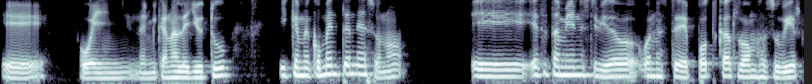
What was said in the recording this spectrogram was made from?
eh, o en, mi canal de YouTube y que me comenten eso, ¿no? Eh, este también, este video, bueno, este podcast lo vamos a subir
